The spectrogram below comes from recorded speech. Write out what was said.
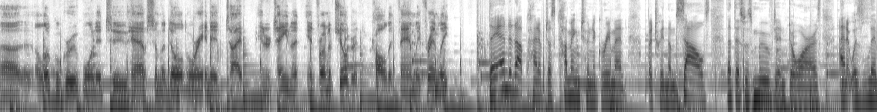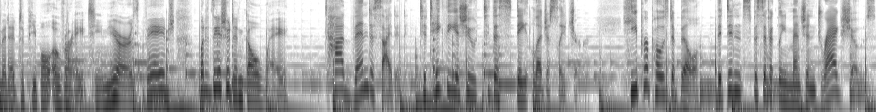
uh, a local group wanted to have some adult oriented type entertainment in front of children, called it family friendly. They ended up kind of just coming to an agreement between themselves that this was moved indoors and it was limited to people over 18 years of age, but the issue didn't go away. Todd then decided to take the issue to the state legislature. He proposed a bill that didn't specifically mention drag shows,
